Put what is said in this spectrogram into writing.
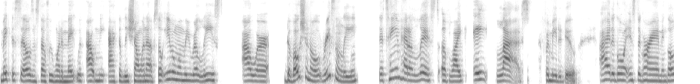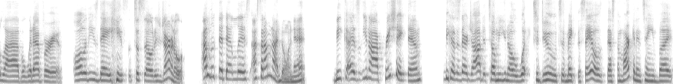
make the sales and stuff we want to make without me actively showing up. So even when we released our devotional recently, the team had a list of like eight lives for me to do. I had to go on Instagram and go live or whatever all of these days to sell this journal. I looked at that list. I said, I'm not doing that because, you know, I appreciate them because it's their job to tell me, you know, what to do to make the sales. That's the marketing team. But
